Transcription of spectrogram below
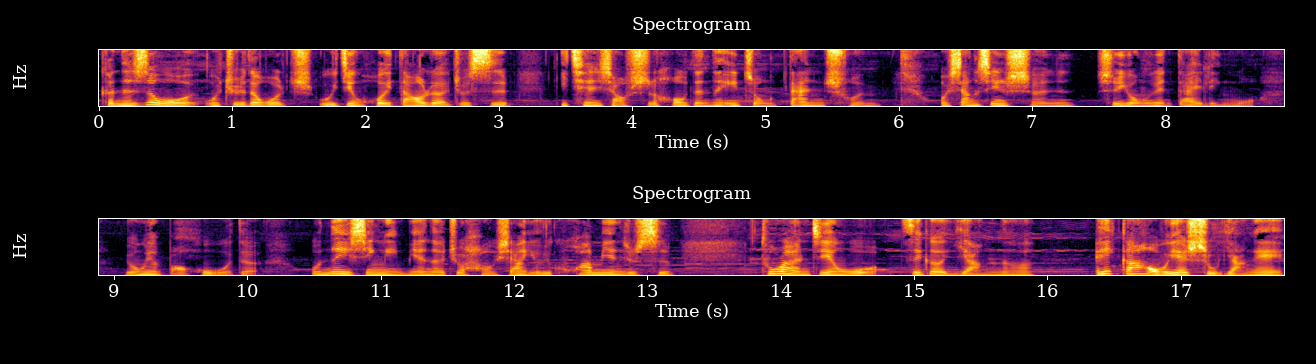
可能是我我觉得我我已经回到了就是以前小时候的那一种单纯。我相信神是永远带领我，永远保护我的。我内心里面呢，就好像有一个画面，就是突然间，我这个羊呢，诶，刚好我也属羊，诶，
